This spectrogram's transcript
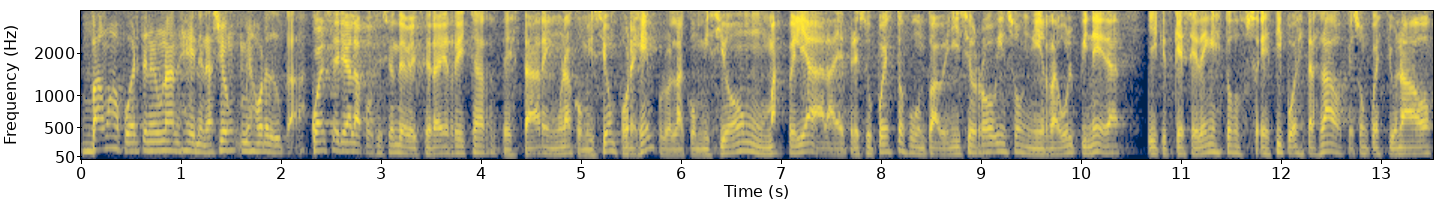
vamos a poder tener una generación mejor educada. ¿Cuál sería la posición de Bexera y Richard de estar en una comisión? Por ejemplo, la comisión más peleada, la de presupuestos, junto a Benicio Robinson y Raúl Pineda, y que, se den estos eh, tipos de traslados que son cuestionados.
